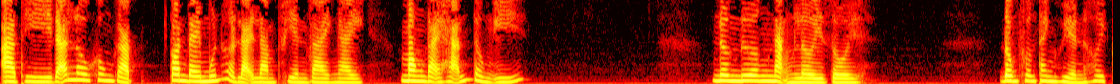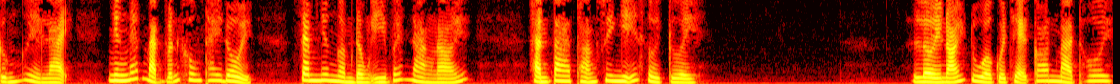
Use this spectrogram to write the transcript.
À thì đã lâu không gặp, con bé muốn ở lại làm phiền vài ngày, mong đại hãn đồng ý. Nương nương nặng lời rồi. Đông Phương Thanh Huyền hơi cứng người lại, nhưng nét mặt vẫn không thay đổi, xem như ngầm đồng ý với nàng nói. Hắn ta thoáng suy nghĩ rồi cười. Lời nói đùa của trẻ con mà thôi,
